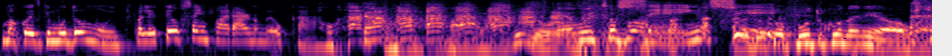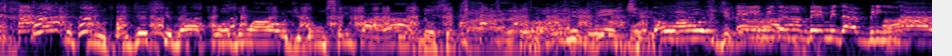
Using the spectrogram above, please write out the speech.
Uma coisa que mudou muito. Falei, ter o sem parar no meu carro. Maravilhoso. É muito bom. Gente! Mas eu tô puto com o Daniel, cara. Tô puto. Podia te dar a porra de um Audi, dá um sem parar. Não, deu sem parar, né? Pelo amor de Deus, 920. pô. Dá um Audi, cara. Ele me deu uma BMW blindada. Ah,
